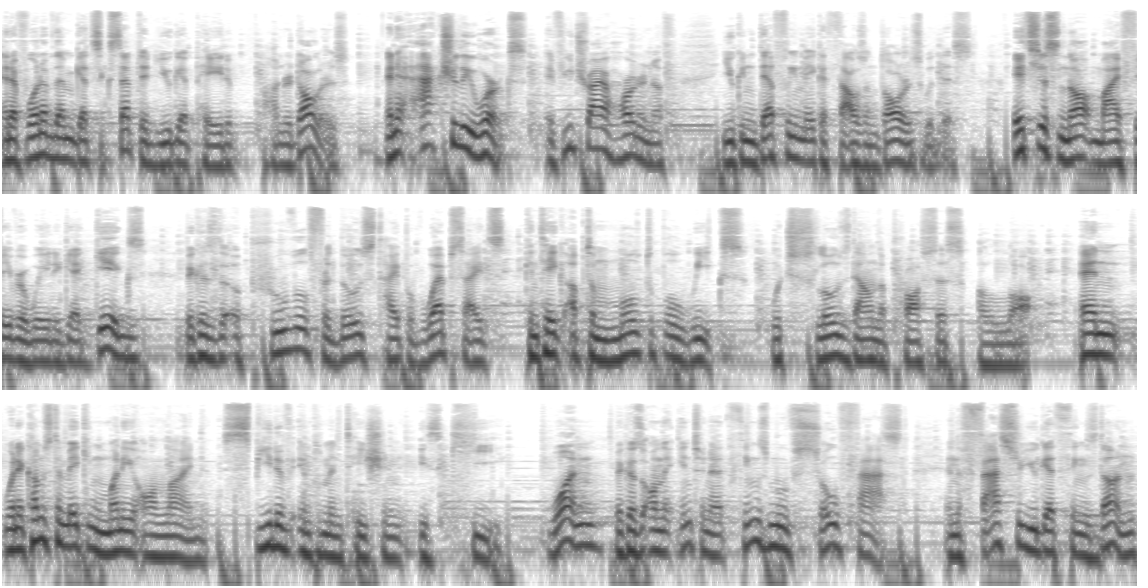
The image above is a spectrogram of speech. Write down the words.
and if one of them gets accepted, you get paid $100. And it actually works. If you try hard enough, you can definitely make $1,000 with this. It's just not my favorite way to get gigs because the approval for those type of websites can take up to multiple weeks, which slows down the process a lot. And when it comes to making money online, speed of implementation is key. One, because on the internet, things move so fast, and the faster you get things done,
